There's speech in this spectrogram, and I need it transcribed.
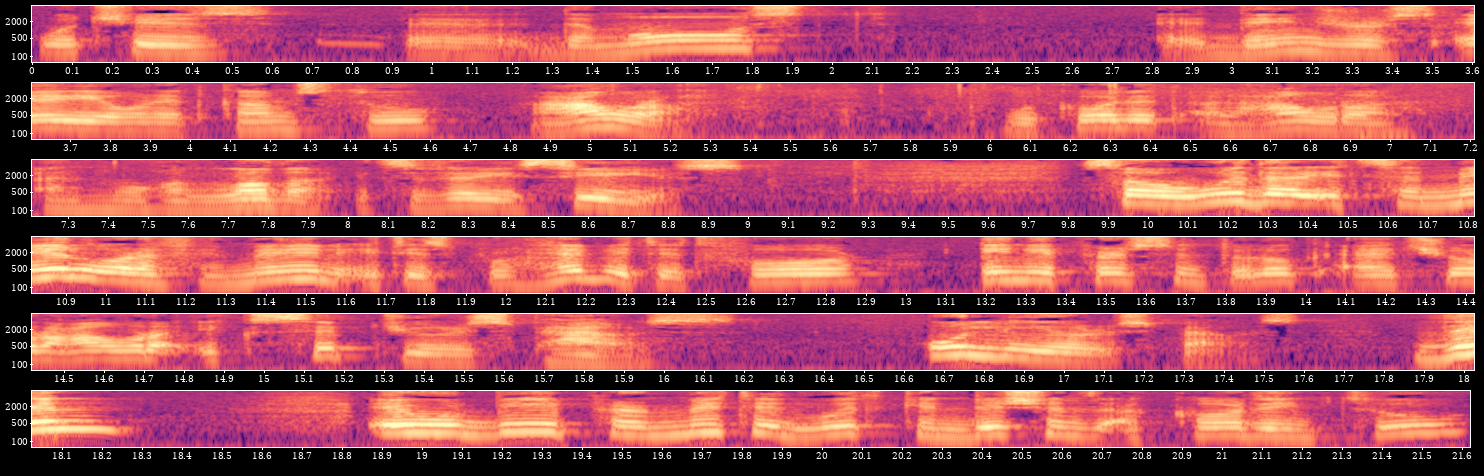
which is uh, the most uh, dangerous area when it comes to awra. We call it al-awra al-mughallada. It's very serious. So whether it's a male or a female, it is prohibited for any person to look at your awra except your spouse. Only your spouse. Then it would be permitted with conditions according to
